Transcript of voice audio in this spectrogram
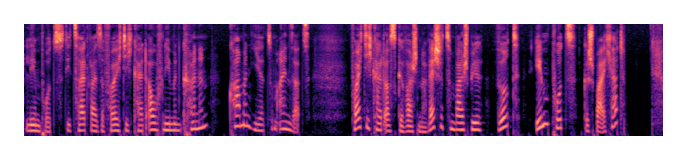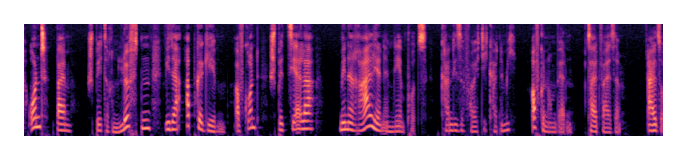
Lehmputz, die zeitweise Feuchtigkeit aufnehmen können, kommen hier zum Einsatz. Feuchtigkeit aus gewaschener Wäsche zum Beispiel wird im Putz gespeichert und beim späteren Lüften wieder abgegeben aufgrund spezieller Mineralien im Lehmputz kann diese Feuchtigkeit nämlich aufgenommen werden, zeitweise. Also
